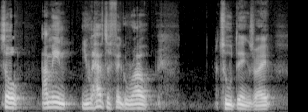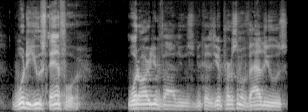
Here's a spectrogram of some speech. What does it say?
So I mean, you have to figure out two things, right? What do you stand for? What are your values? Because your personal values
